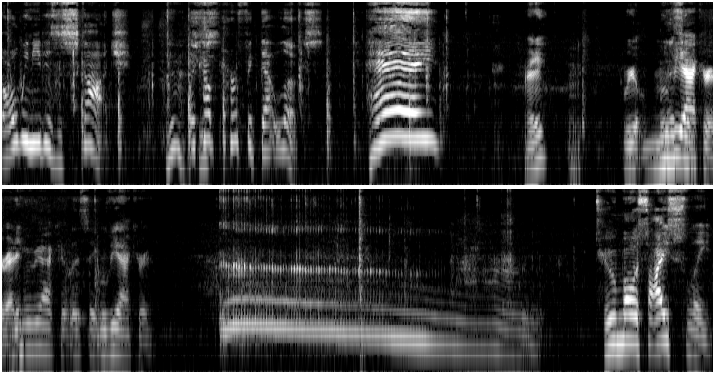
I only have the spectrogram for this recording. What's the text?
All we need is a scotch. Yeah. Look how perfect that looks. Hey. ready? Real, movie Listen, accurate. Ready? Movie accurate. Let's see. Movie accurate. Two most isley.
